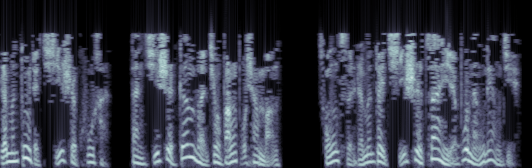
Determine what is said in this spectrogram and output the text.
人们对着骑士哭喊，但骑士根本就帮不上忙。从此，人们对骑士再也不能谅解。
